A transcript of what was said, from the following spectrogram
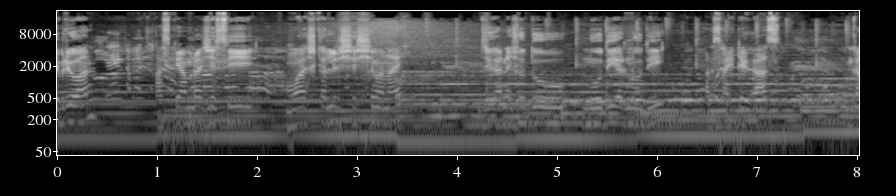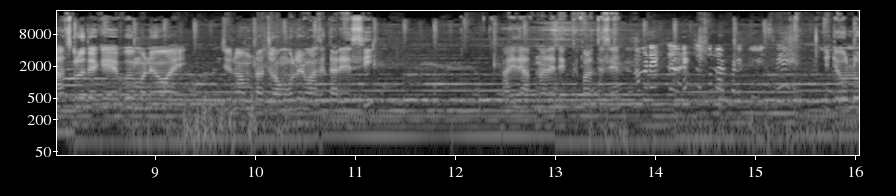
এভরিওয়ান আজকে আমরা এসেছি মহেশখালীর শেষ সীমানায়, যেখানে শুধু নদী আর নদী আর সাইডে গাছ। গাছগুলো দেখে মনে হয় যেন আমরা জঙ্গলের মাঝে দাঁড়িয়েছি এই আপনারা দেখতে পারতেছেন, এটা হলো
